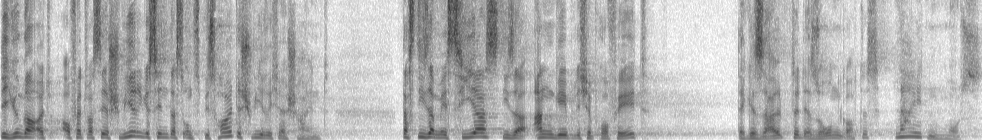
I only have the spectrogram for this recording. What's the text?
die Jünger auf etwas sehr Schwieriges hin, das uns bis heute schwierig erscheint. Dass dieser Messias, dieser angebliche Prophet, der Gesalbte, der Sohn Gottes, leiden muss.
